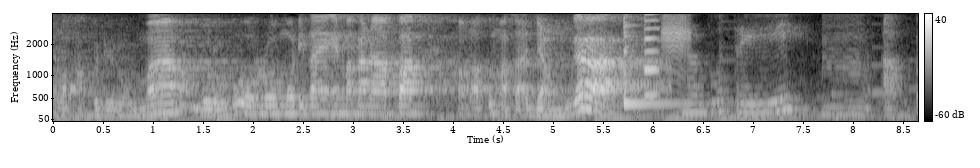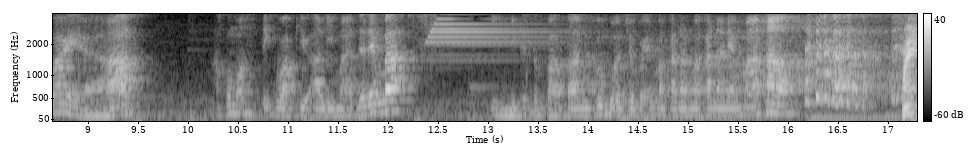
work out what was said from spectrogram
Kalau aku di rumah, buru-buru mau ditanyain makan apa. Mama aku masa aja enggak. Non Putri, Hmm, apa ya? Aku mau stick Wagyu A5 aja deh, Mbak. Ini kesempatanku buat cobain makanan-makanan yang mahal.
